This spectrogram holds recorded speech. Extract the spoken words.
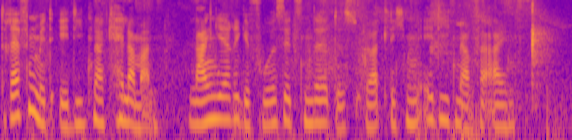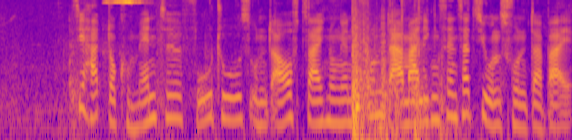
Treffen mit Edigna Kellermann, langjährige Vorsitzende des örtlichen Edigna-Vereins. Sie hat Dokumente, Fotos und Aufzeichnungen vom damaligen Sensationsfund dabei.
